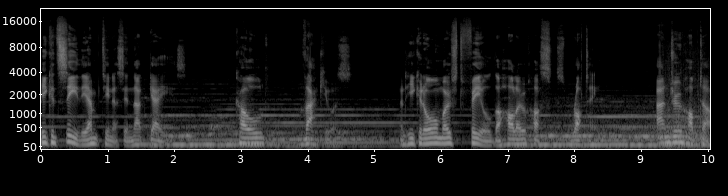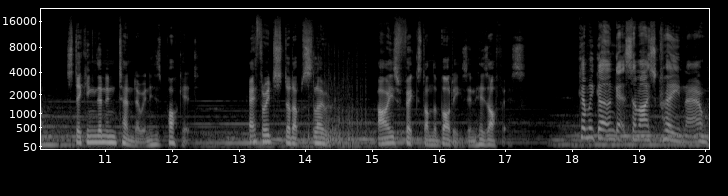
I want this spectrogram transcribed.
He could see the emptiness in that gaze cold, vacuous, and he could almost feel the hollow husks rotting. Andrew hopped up, sticking the Nintendo in his pocket. Etheridge stood up slowly, eyes fixed on the bodies in his office. Can we go and get some ice cream now?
